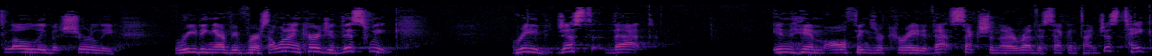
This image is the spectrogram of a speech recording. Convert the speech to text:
slowly but surely, reading every verse. I want to encourage you this week, read just that in him all things were created. That section that I read the second time, just take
